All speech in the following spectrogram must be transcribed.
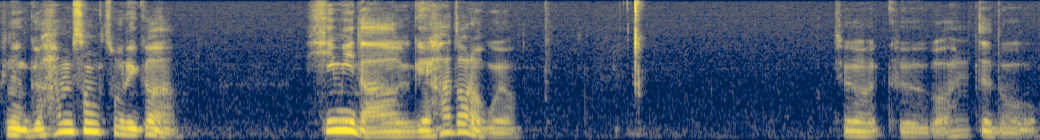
그냥 그 함성 소리가 힘이 나게 하더라고요. 제가 그거 할 때도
